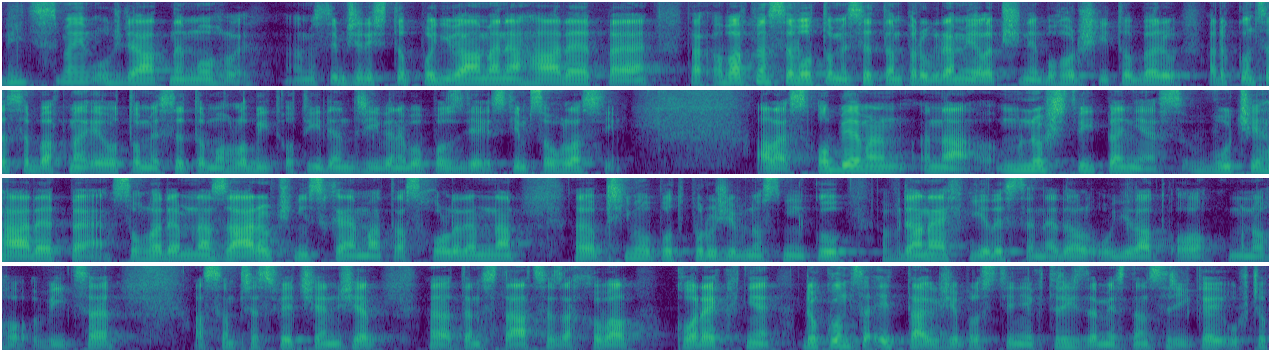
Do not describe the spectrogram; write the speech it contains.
Víc jsme jim už dát nemohli. A myslím, že když to podíváme na HDP, tak bavme se o tom, jestli ten program je lepší nebo horší, to beru. A dokonce se bavme i o tom, jestli to mohlo být o týden dříve nebo později. S tím souhlasím ale s objemem na množství peněz vůči HDP, s ohledem na záruční schémata, s ohledem na eh, přímou podporu živnostníků, v dané chvíli se nedal udělat o mnoho více a jsem přesvědčen, že eh, ten stát se zachoval korektně, dokonce i tak, že prostě někteří zaměstnanci říkají, už to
